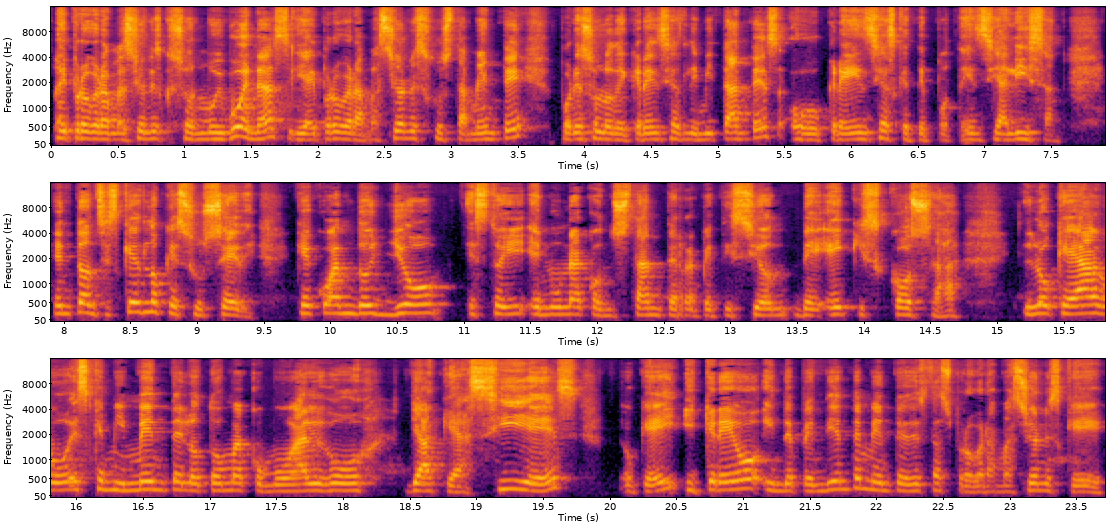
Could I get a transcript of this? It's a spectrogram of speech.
hay programaciones que son muy buenas y hay programaciones justamente, por eso lo de creencias limitantes o creencias que te potencializan. Entonces, ¿qué es lo que sucede? Que cuando yo estoy en una constante repetición de X cosa, lo que hago es que mi mente lo toma como algo ya que así es, ¿ok? Y creo, independientemente de estas programaciones que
